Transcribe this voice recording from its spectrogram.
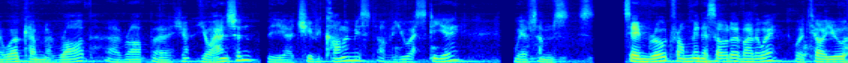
I welcome uh, Rob, uh, Rob uh, Johansson, the uh, chief economist of USDA. We have some same road from Minnesota, by the way. We'll tell you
